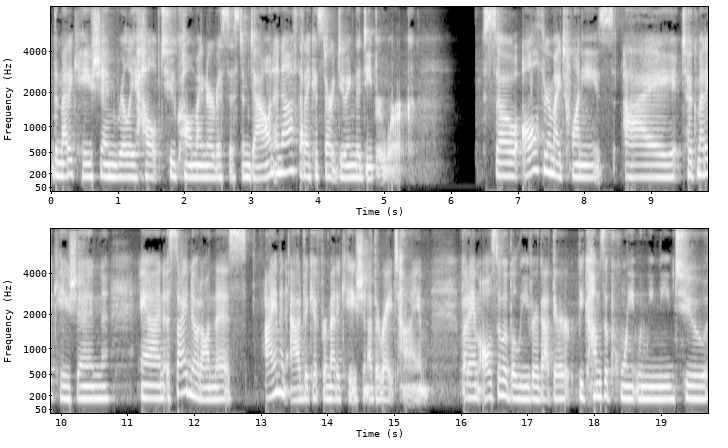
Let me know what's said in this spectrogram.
the medication really helped to calm my nervous system down enough that I could start doing the deeper work. So, all through my 20s, I took medication. And a side note on this, I am an advocate for medication at the right time, but I am also a believer that there becomes a point when we need to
